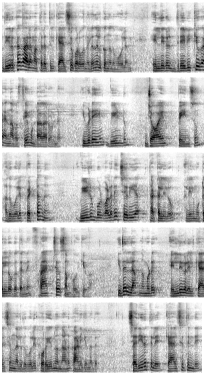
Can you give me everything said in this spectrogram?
ദീർഘകാലം അത്തരത്തിൽ കാൽസ്യക്കുറവ് നിലനിൽക്കുന്നത് മൂലം എല്ലുകൾ ദ്രവിക്കുക എന്ന അവസ്ഥയും ഉണ്ടാകാറുണ്ട്. ഇവിടെയും വീണ്ടും ജോയിന്റ് പെയിൻസും അതുപോലെ പെട്ടെന്ന് വീഴുമ്പോൾ വളരെ ചെറിയ തട്ടലിലോ അല്ലെങ്കിൽ മുട്ടലിലോ ഒക്കെ തന്നെ ഫ്രാക്ചർ സംഭവിക്കുക. ഇതെല്ലാം നമ്മുടെ എല്ലുകളിൽ കാൽസ്യം നല്ലതുപോലെ കുറയുന്നു എന്നാണ് കാണിക്കുന്നത്. ശരീരത്തിലെ കാൽസ്യത്തിന്റെ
